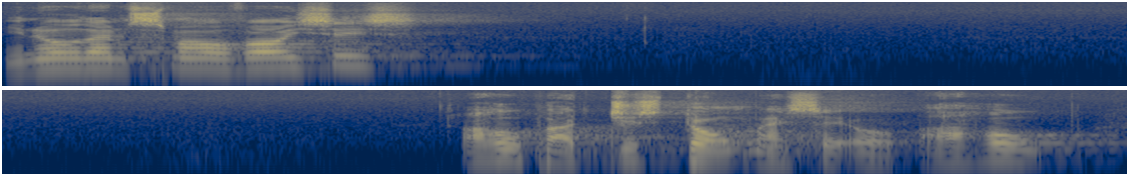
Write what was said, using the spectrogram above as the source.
You know them small voices? I hope I just don't mess it up. I hope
